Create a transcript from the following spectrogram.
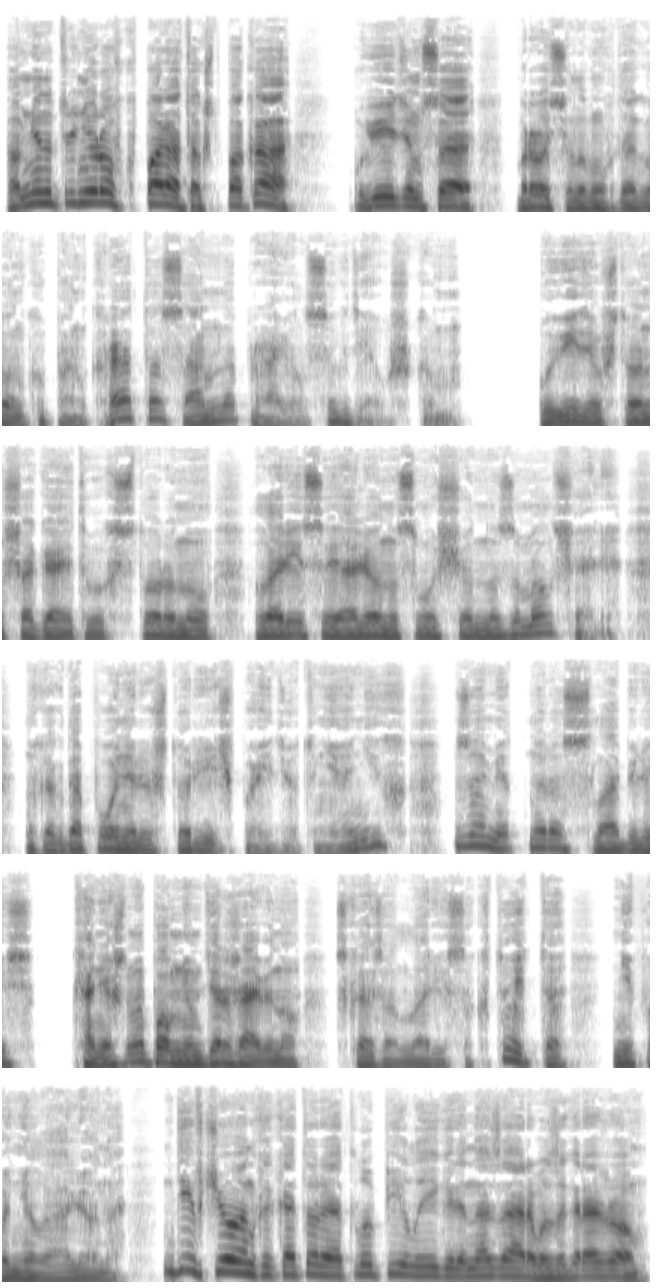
а мне на тренировку пора, так что пока. Увидимся», — бросил ему вдогонку Панкрата, сам направился к девушкам. Увидев, что он шагает в их сторону, Лариса и Алена смущенно замолчали, но когда поняли, что речь пойдет не о них, заметно расслабились. «Конечно, мы помним Державину», — сказала Лариса. «Кто это?» — не поняла Алена. «Девчонка, которая отлупила Игоря Назарова за гаражом.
